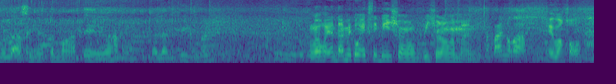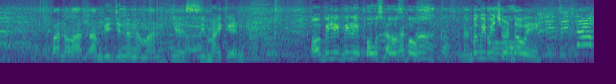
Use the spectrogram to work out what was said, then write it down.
Wala kasi nito mga te, oh. Balandi. Okay, ang dami kong exhibition. Mag-picture lang naman. Ah, paano ka? Ewan ko. Paano ka? Tam video na naman. Yes, si Michael. Oh, bili, bili. Post, post, Lakad post. nandito. Magbipicture daw eh. Wait lang.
